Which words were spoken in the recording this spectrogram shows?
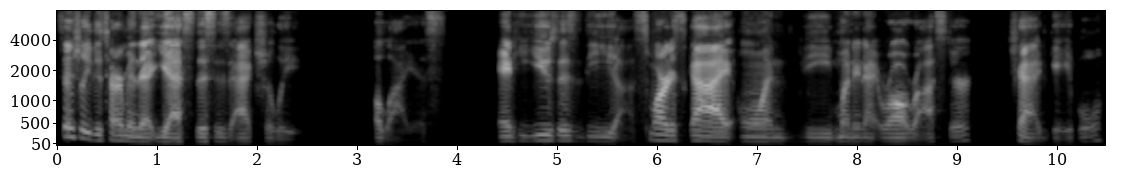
essentially determine that yes, this is actually Elias. And he uses the uh, smartest guy on the Monday Night Raw roster, Chad Gable,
